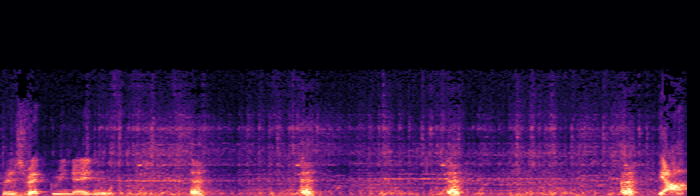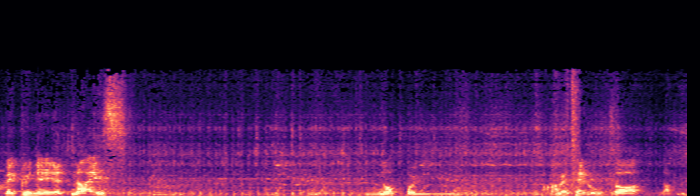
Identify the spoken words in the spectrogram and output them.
Will ich weg, Grenaden. Äh. Weggrenadet. Nice. Noch bei. Jetzt her, du. So, Lappen.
